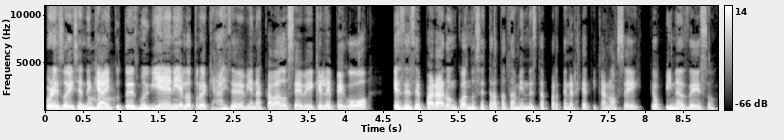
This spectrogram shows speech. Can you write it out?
por eso dicen de que, ay, tú te ves muy bien y el otro de que, ay, se ve bien acabado, se ve que le pegó, que se separaron. Cuando se trata también de esta parte energética, no sé, ¿qué opinas de eso?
